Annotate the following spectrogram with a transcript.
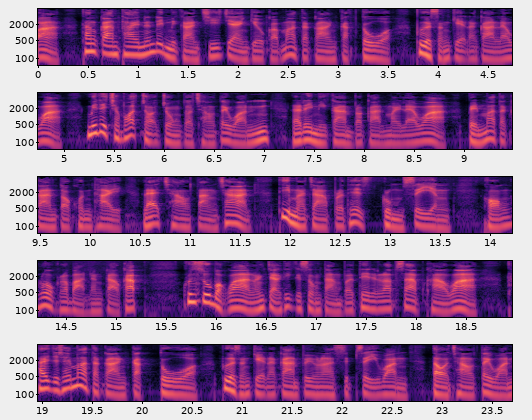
ว่าทางการไทยนั้นได้มีการชี้แจงเกี่ยวกับมาตรการกักตัว เพื่อสังเกตอาการแล้วว่าไม่ได้เฉพาะเจาะจงต่อชาวไต้หวัน และได้มีการประกาศใหม่แล้วว่า เป็นมาตรการต่อคนไทยและชาวต่างชาติที่มาจากประเทศกลุ่มเสี่ยงของโรคระบาดดังกล่าวครับ คุณซูบอกว่าหลังจากที่กระทรวงต่างประเทศได้รับทราบข่าวว่า ไทยจะใช้มาตรการกักตัว เพื่อสังเกตอาการเป็นเวลา 14 วัน ต่อชาวไต้หวัน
